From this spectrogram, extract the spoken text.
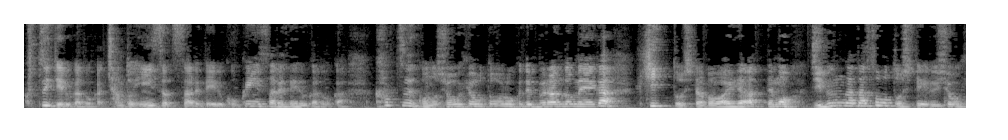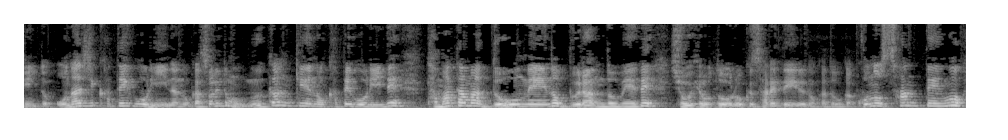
くっついているかどうか、ちゃんと印刷されている、刻印されているかどうか、かつ、この商標登録でブランド名がヒットした場合であっても、自分が出そうとしている商品と同じカテゴリーなのか、それとも無関係のカテゴリーで、たまたま同名のブランド名で商標登録されているのかどうか、この3点を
